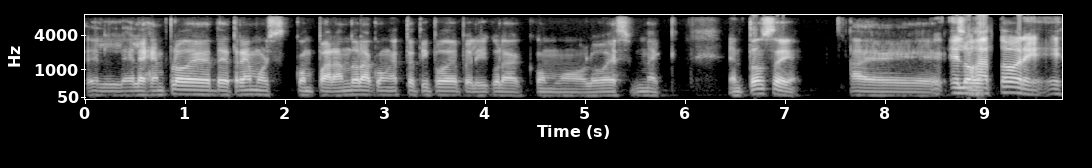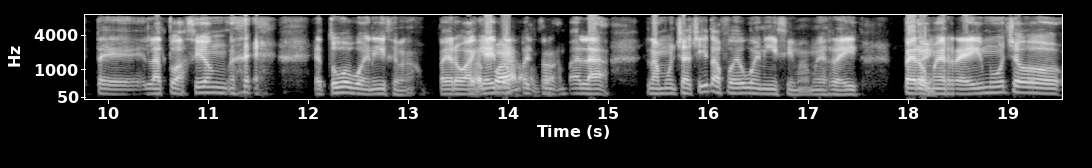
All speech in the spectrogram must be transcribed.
el, ejemplo de, Tremors comparándola con este tipo de película como lo es Mech. Entonces, eh, en los actores, este, la actuación estuvo buenísima, pero aquí hay dos personas. La, la, muchachita fue buenísima, me reí, pero me reí mucho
